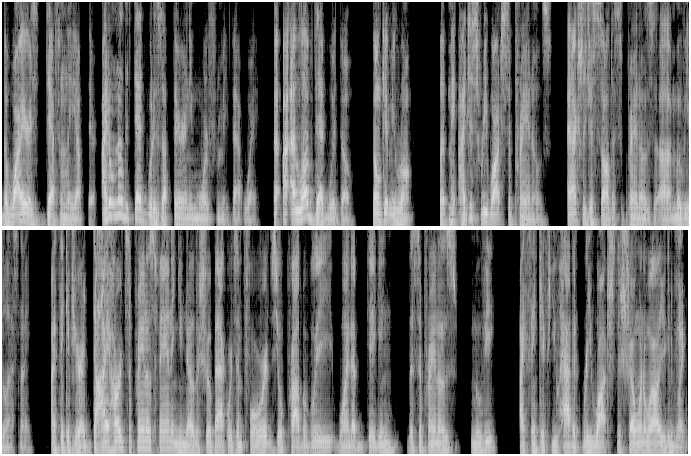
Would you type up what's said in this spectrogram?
The Wire is definitely up there. I don't know that Deadwood is up there anymore for me that way. I, I love Deadwood though. Don't get me wrong. But man, I just rewatched Sopranos. I actually just saw the Sopranos uh, movie last night. I think if you're a diehard Sopranos fan and you know the show backwards and forwards, you'll probably wind up digging the Sopranos movie. I think if you haven't rewatched the show in a while, you're going to be like,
